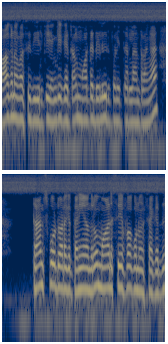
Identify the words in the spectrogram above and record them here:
வாகன வசதி இருக்குது எங்கே கேட்டாலும் மாட்டை டெலிவரி பண்ணி தரலான்றாங்க. டிரான்ஸ்போர்ட் வாடகை தனியாக வந்துடும் மாடு சேஃபாக கொண்டு வந்து சேர்க்கறது.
